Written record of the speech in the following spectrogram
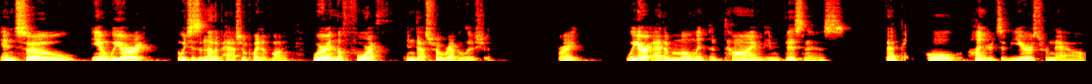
And so, you know, we are, which is another passion point of mine, we're in the fourth industrial revolution, right? We are at a moment in time in business that people hundreds of years from now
